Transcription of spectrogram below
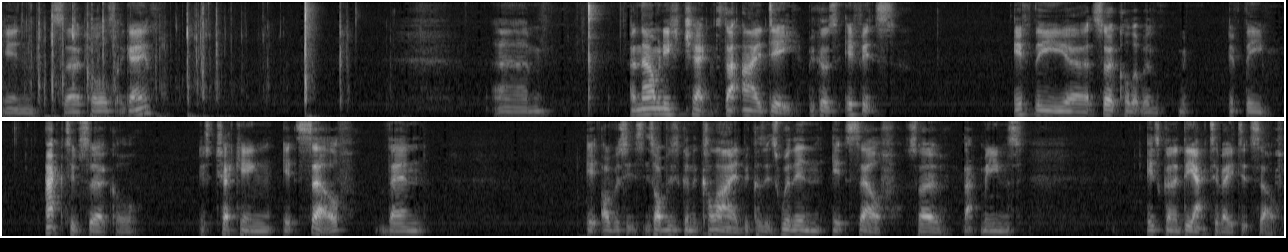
in circles again. Um, and now we need to check that ID because if it's if the uh, circle that we if the active circle is checking itself, then it obviously it's obviously going to collide because it's within itself. So that means it's going to deactivate itself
